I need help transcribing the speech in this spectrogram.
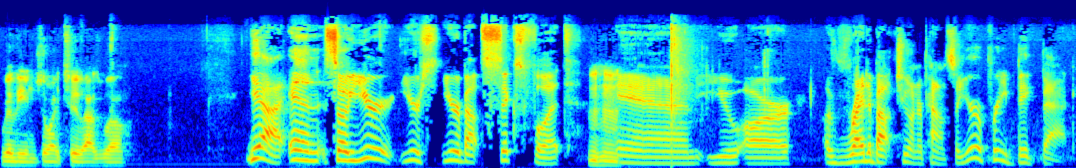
really enjoy too as well. Yeah, and so you're you're you're about six foot, Mhm. and you are right about two hundred pounds. So you're a pretty big back,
